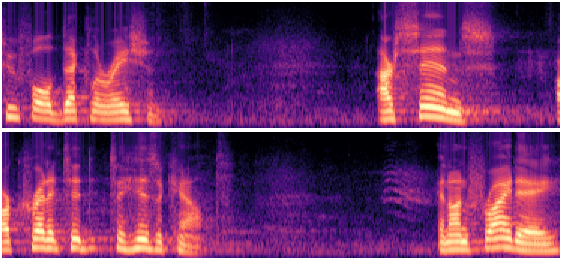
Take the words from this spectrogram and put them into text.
twofold declaration. Our sins are credited to his account. And on Friday,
